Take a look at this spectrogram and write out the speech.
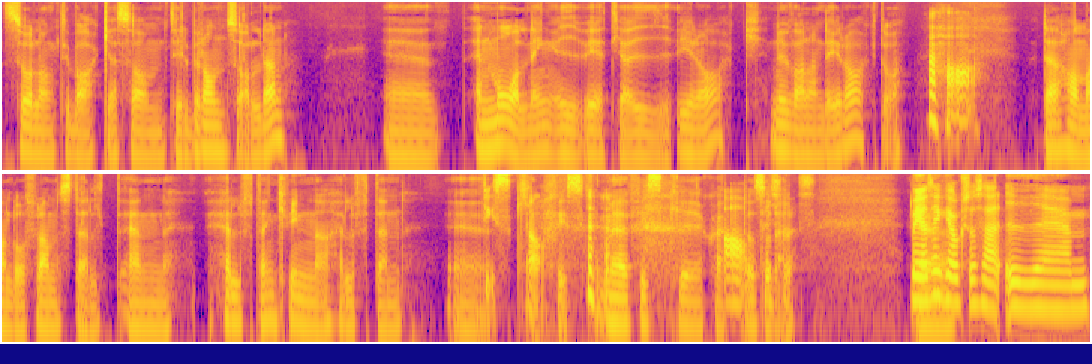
så långt tillbaka som till bronsåldern. Eh, en målning i, vet jag, i Irak, nuvarande Irak då. Jaha, Där har man då framställt en hälften kvinna, hälften eh, fisk. Ja, fisk med fiskstjärt Ja, och sådär. precis. Men jag Eh. tänker också så här i, ehm,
